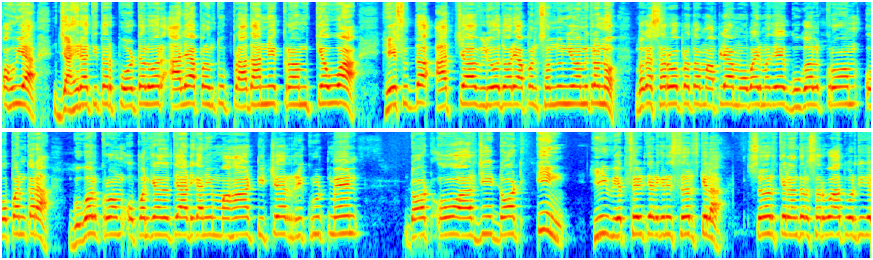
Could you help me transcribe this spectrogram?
पाहूया. जाहिराती तर पोर्टलवर आल्या परंतु प्राधान्यक्रम केव्हा? हे सुद्धा आजच्या व्हिडिओद्वारे आपण समजून घेऊया मित्रांनो. बघा सर्वप्रथम आपल्या मोबाईलमध्ये गुगल क्रोम ओपन करा. गुगल क्रोम ओपन केल्यानंतर त्या ठिकाणी Maha teacher recruitment dot O R G dot in ही वेबसाईट त्या ठिकाणी सर्च केला. सर्च केल्यानंतर सर्वात वरती जे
